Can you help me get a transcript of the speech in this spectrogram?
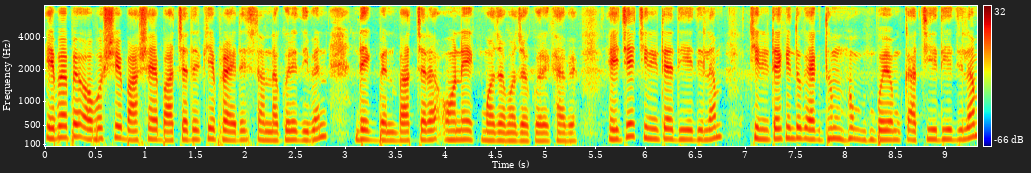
এভাবে অবশ্যই বাসায় বাচ্চাদেরকে ফ্রাইড রাইস রান্না করে দিবেন। দেখবেন বাচ্চারা অনেক মজা মজা করে খাবে। এই যে চিনিটা দিয়ে দিলাম, চিনিটা কিন্তু একদম বয়ম কাচিয়ে দিয়ে দিলাম,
